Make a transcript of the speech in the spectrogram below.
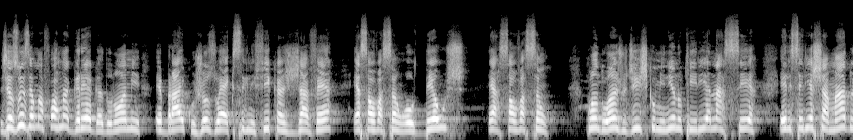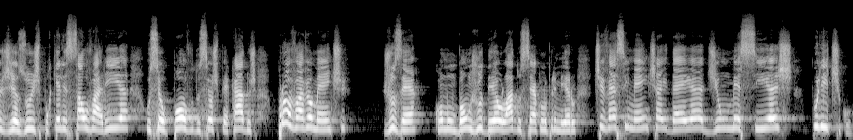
Jesus é uma forma grega do nome hebraico Josué, que significa Javé é salvação, ou Deus é a salvação. Quando o anjo diz que o menino que iria nascer, ele seria chamado de Jesus porque ele salvaria o seu povo dos seus pecados, provavelmente José, como um bom judeu lá do século I, tivesse em mente a ideia de um Messias político,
